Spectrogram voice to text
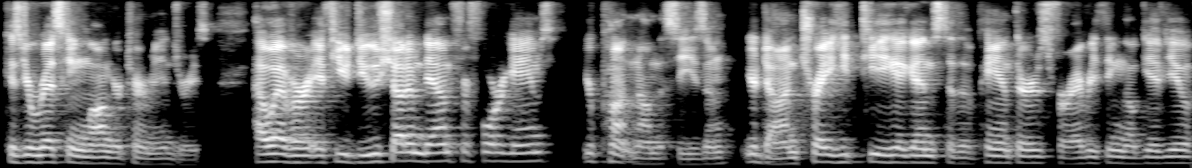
because you're risking longer term injuries. However, if you do shut him down for four games, you're punting on the season. You're done. Trey Tee Higgins to the Panthers for everything they'll give you,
